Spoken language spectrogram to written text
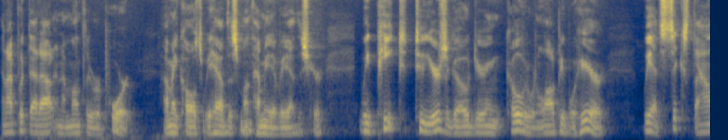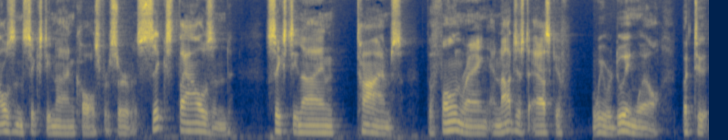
And I put that out in a monthly report. How many calls do we have this month? How many have we had this year? We peaked two years ago during COVID when a lot of people were here. We had 6,069 calls for service. 6,069 times the phone rang, and not just to ask if we were doing well, but to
